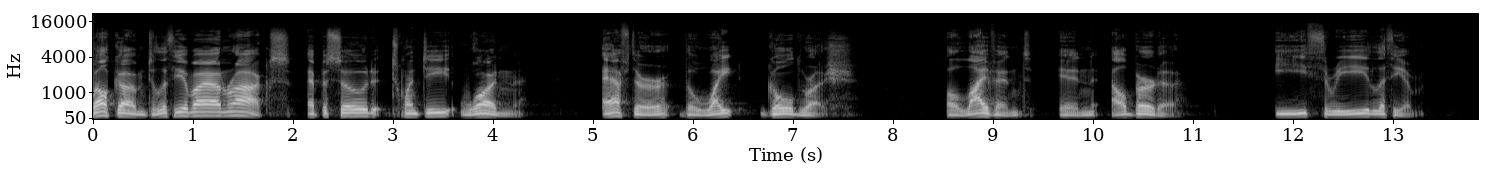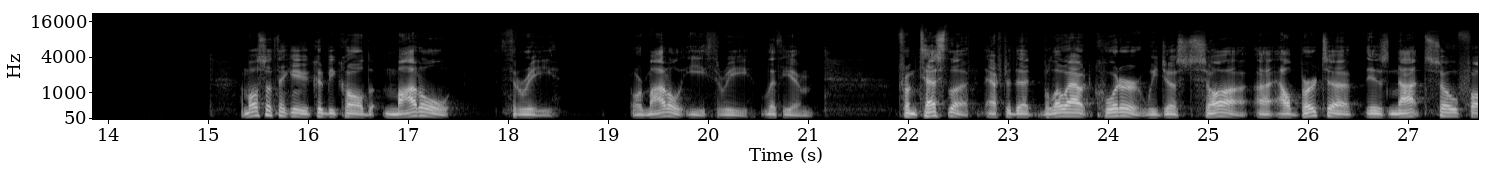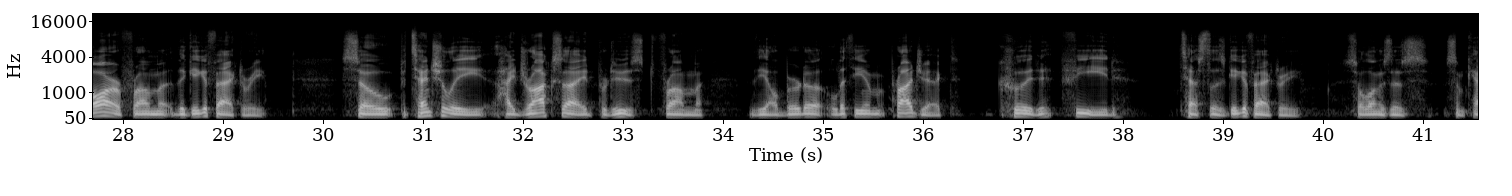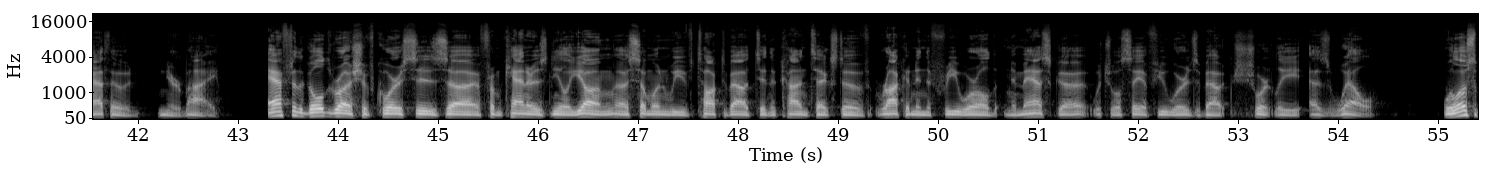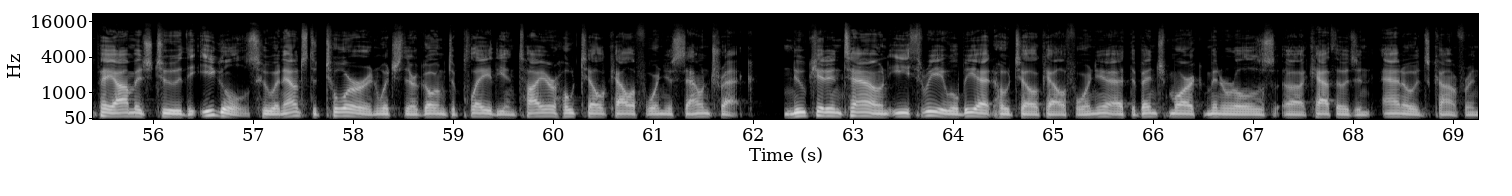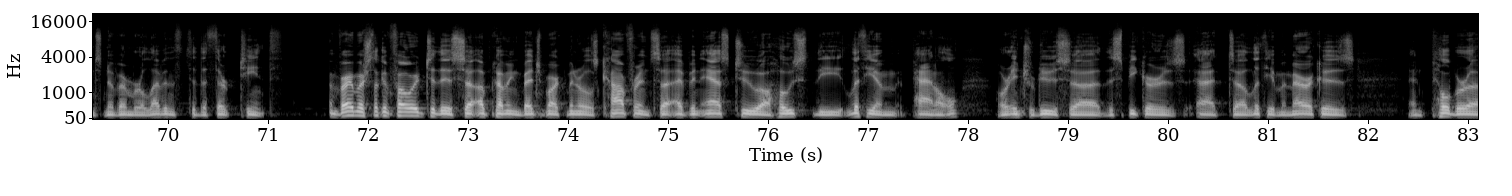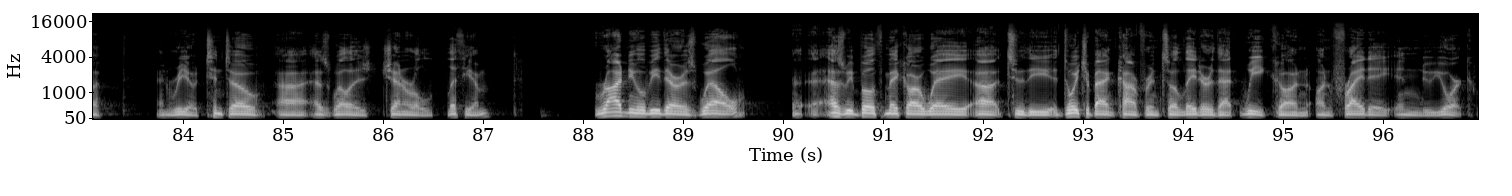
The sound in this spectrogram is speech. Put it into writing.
Welcome to Lithium Ion Rocks, episode 21. After the White Gold Rush, a Livent in Alberta, E3 Lithium. I'm also thinking it could be called Model 3 or Model E3 Lithium from Tesla after that blowout quarter we just saw. Uh, Alberta is not so far from the Gigafactory. So potentially hydroxide produced from the Alberta lithium project could feed Tesla's Gigafactory, so long as there's some cathode nearby. After the gold rush, of course, is uh, from Canada's Neil Young, uh, someone we've talked about in the context of Rockin' in the Free World Nemaska, which we'll say a few words about shortly as well. We'll also pay homage to the Eagles, who announced a tour in which they're going to play the entire Hotel California soundtrack. New Kid in Town, E3, will be at Hotel California at the Benchmark Minerals uh, Cathodes and Anodes Conference, November 11th to the 13th. I'm very much looking forward to this uh, upcoming Benchmark Minerals Conference. Uh, I've been asked to uh, host the lithium panel or introduce uh, the speakers at uh, Lithium Americas and Pilbara and Rio Tinto, uh, as well as General Lithium. Rodney will be there as well uh, as we both make our way uh, to the Deutsche Bank conference uh, later that week on, on Friday in New York.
